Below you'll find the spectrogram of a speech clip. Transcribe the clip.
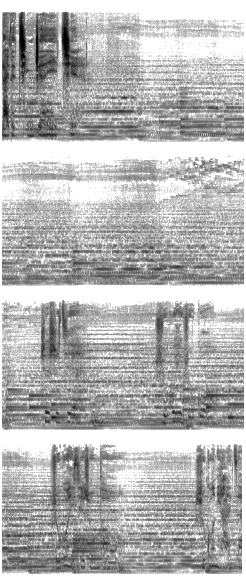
来得情真意切。这世界，如果有如果，如果一切从头，如果你还在，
